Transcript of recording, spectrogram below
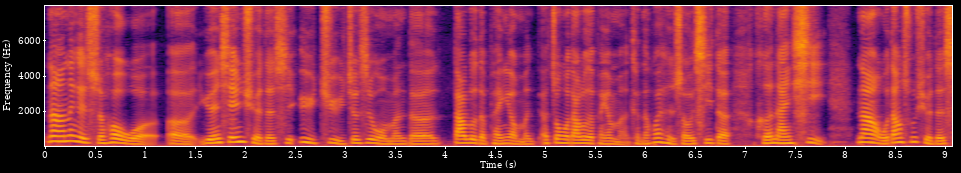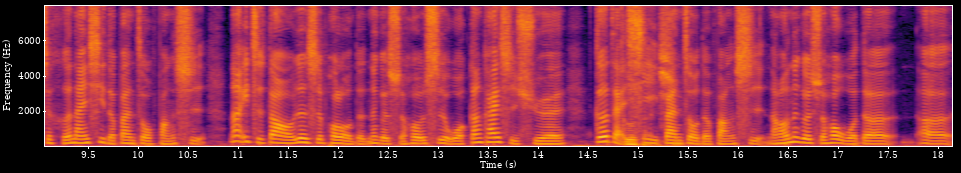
那那个时候我呃原先学的是豫剧，就是我们的大陆的朋友们，呃中国大陆的朋友们可能会很熟悉的河南戏。那我当初学的是河南戏的伴奏方式。那一直到认识 Polo 的那个时，时候是我刚开始学歌仔戏伴奏的方式，然后那个时候我的呃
